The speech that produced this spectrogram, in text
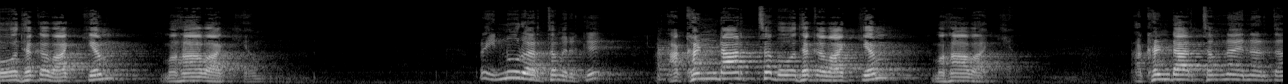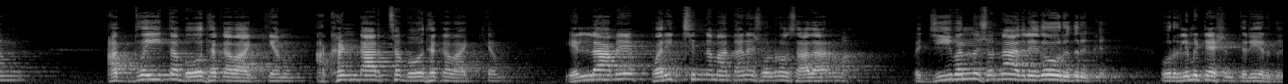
போதக வாக்கியம் மகா வாக்கியம் இன்னொரு அர்த்தம் இருக்கு. அகண்டார்த்த போதக வாக்கியம் மகா வாக்கியம் அகண்டார்த்தம்னா என்ன அர்த்தம்? அத்வைத போதக வாக்கியம் அகண்டார்த்த போதக வாக்கியம் எல்லாமே பரிச்சின்னமாக தானே சொல்கிறோம் சாதாரணமாக இப்போ ஜீவன் சொன்னால் அதில் ஏதோ ஒரு இது இருக்குது ஒரு லிமிட்டேஷன் தெரியறது.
